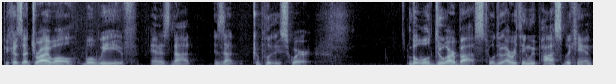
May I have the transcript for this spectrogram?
because that drywall will weave and is not is not completely square. But we'll do our best. We'll do everything we possibly can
